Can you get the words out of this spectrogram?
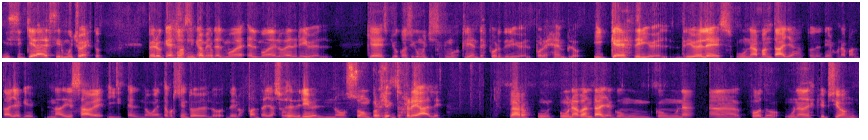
ni siquiera decir mucho esto. Pero que es básicamente el, mode- el modelo de Dribble. que es? Yo consigo muchísimos clientes por Dribble, por ejemplo. ¿Y qué es Dribble? Dribble es una pantalla, donde tienes una pantalla que nadie sabe y el 90% de, lo- de los pantallazos de Dribble no son proyectos reales. Claro. Un- una pantalla con, un- con una foto, una descripción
